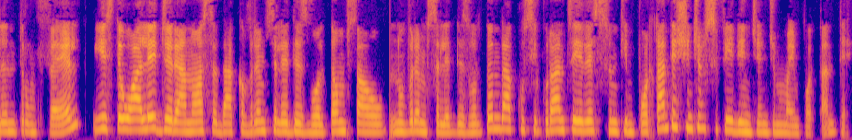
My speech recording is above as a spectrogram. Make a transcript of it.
într-un fel. Este o alegere a noastră dacă vrem să le dezvoltăm sau nu vrem să le dezvoltăm, dar cu siguranță ele sunt importante și încep să fie din ce în ce mai importante.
